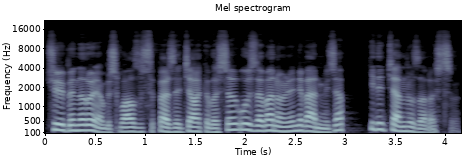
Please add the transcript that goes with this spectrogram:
tribünler oynamış bazı süper zeki arkadaşlar. O yüzden ben örneğini vermeyeceğim. Gidip kendiniz araştırın.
